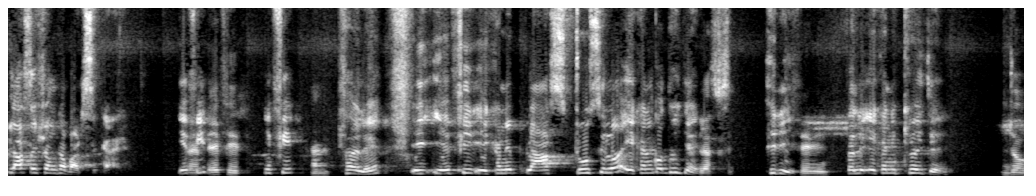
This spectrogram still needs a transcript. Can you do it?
প্লাসের সংখ্যা বাড়ছে কার? এফি হ্যাঁ, হ্যাঁ। তাহলে এই এফি এখানে প্লাস টু ছিল এখানে কত হয়েছে? থ্রি থ্রি তাহলে এখানে কি হয়েছে? যোগ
